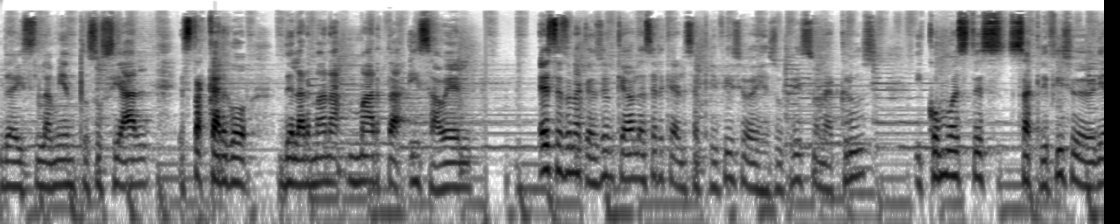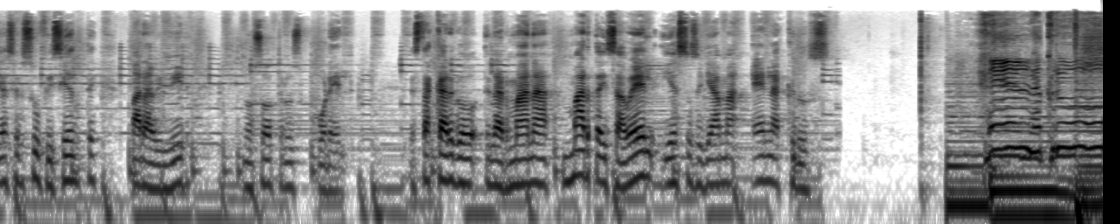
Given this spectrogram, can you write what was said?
de aislamiento social, está a cargo de la hermana Marta Isabel. Esta es una canción que habla acerca del sacrificio de Jesucristo en la cruz y cómo este sacrificio debería ser suficiente para vivir nosotros por él. Está a cargo de la hermana Marta Isabel y esto se llama En la cruz. En la cruz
